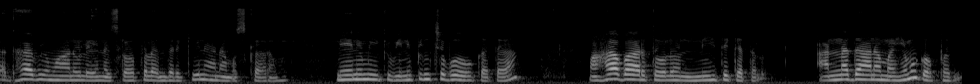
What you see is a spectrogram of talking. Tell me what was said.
కథాభిమానులైన శ్రోతలందరికీ నా నమస్కారం. నేను మీకు వినిపించబో కథ మహాభారతంలో నీతి కథలు. అన్నదాన మహిమ గొప్పది.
